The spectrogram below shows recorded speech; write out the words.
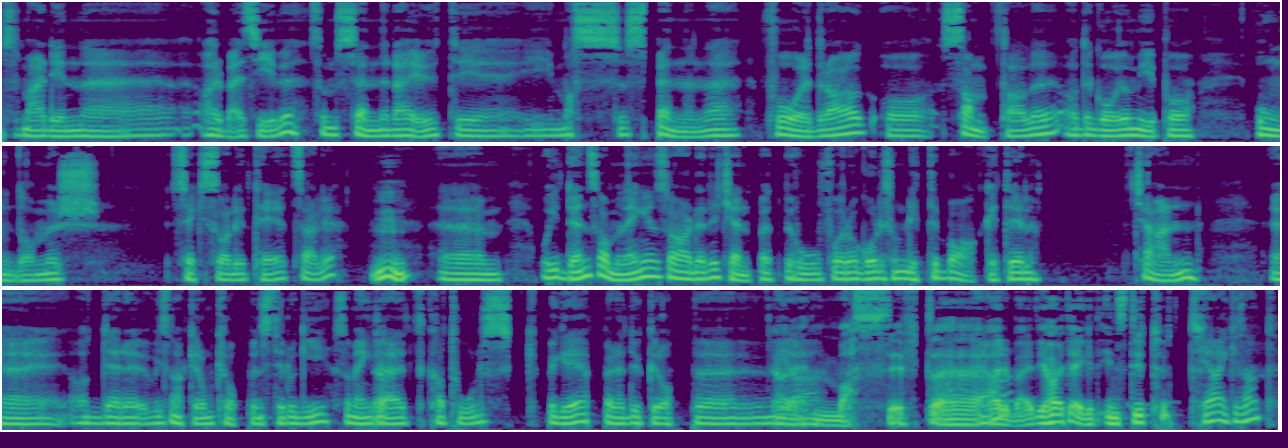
som er din arbeidsgiver, som sender deg ut i, i, masse spennende foredrag og samtaler, og det går jo mye på ungdommers seksualitet særlig. Mm. Um, og i den sammenhengen så har dere kjent på et behov for å gå liksom litt tilbake til kjernen Eh, og dere, Vi snakker om kroppens teologi, som egentlig ja. er et katolsk begrep. eller dukker opp eh, via... Ja, det er et massivt eh, arbeid. De har et eget institutt. Ja, ikke sant?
